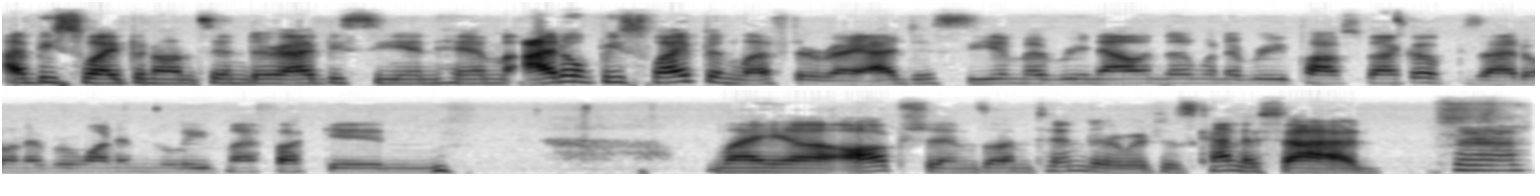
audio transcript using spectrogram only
I'd be swiping on Tinder. I'd be seeing him. I don't be swiping left or right. I just see him every now and then whenever he pops back up because I don't ever want him to leave my fucking my uh, options on Tinder, which is kind of sad. But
